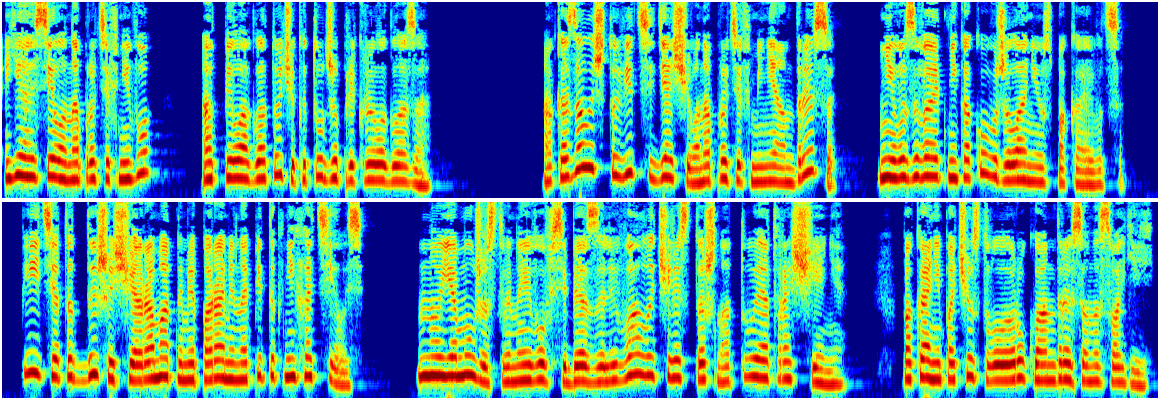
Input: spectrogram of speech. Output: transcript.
Я села напротив него, отпила глоточек и тут же прикрыла глаза. Оказалось, что вид сидящего напротив меня Андреса не вызывает никакого желания успокаиваться. Пить этот дышащий ароматными парами напиток не хотелось, но я мужественно его в себя заливала через тошноту и отвращение, пока не почувствовала руку Андреса на своей.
